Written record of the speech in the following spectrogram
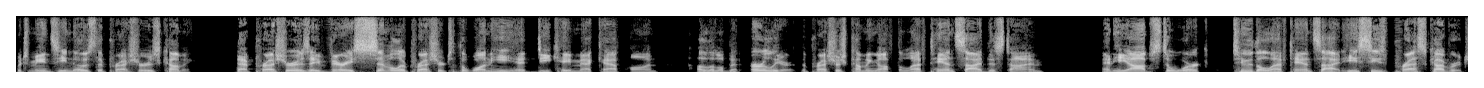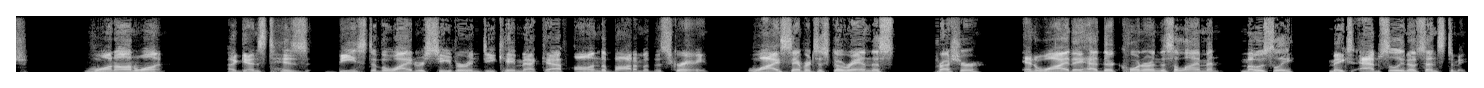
which means he knows that pressure is coming. That pressure is a very similar pressure to the one he hit DK Metcalf on a little bit earlier. The pressure's coming off the left hand side this time, and he opts to work to the left hand side. He sees press coverage one on one against his beast of a wide receiver in DK Metcalf on the bottom of the screen. Why San Francisco ran this pressure and why they had their corner in this alignment, Moseley, makes absolutely no sense to me.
